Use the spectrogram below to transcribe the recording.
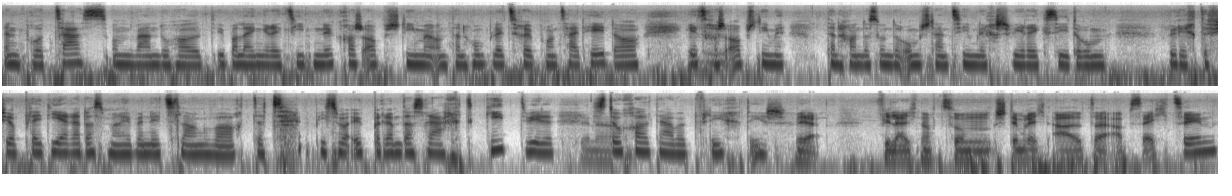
ein Prozess und wenn du halt über längere Zeit nicht kannst abstimmen und dann kommt plötzlich jemand und sagt, hey, da, jetzt kannst du abstimmen, dann kann das unter Umständen ziemlich schwierig sein. Darum würde ich dafür plädieren, dass man eben nicht zu lange wartet, bis man jemandem das Recht gibt, weil genau. es doch halt auch eine Pflicht ist. Ja, vielleicht noch zum Stimmrechtalter ab 16.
